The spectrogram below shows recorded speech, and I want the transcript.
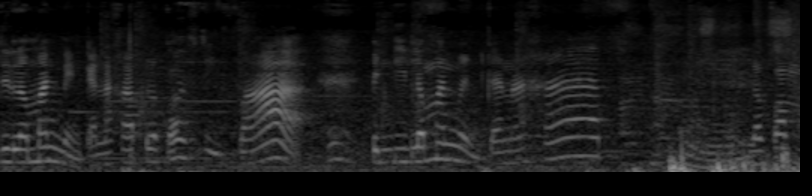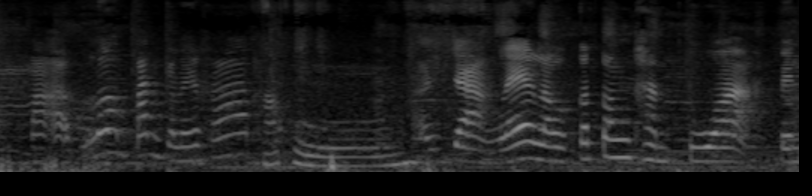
ดีละมันเหมือนกันนะครับ แล้วก็สีฟ้าเป็นดีละมันเหมือนกันนะครับครับผมแล้วก็มาเริ่มปั้นกันเลยครับ ครับผมอันอย่างแรกเราก็ต้องทำตัวเป็น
